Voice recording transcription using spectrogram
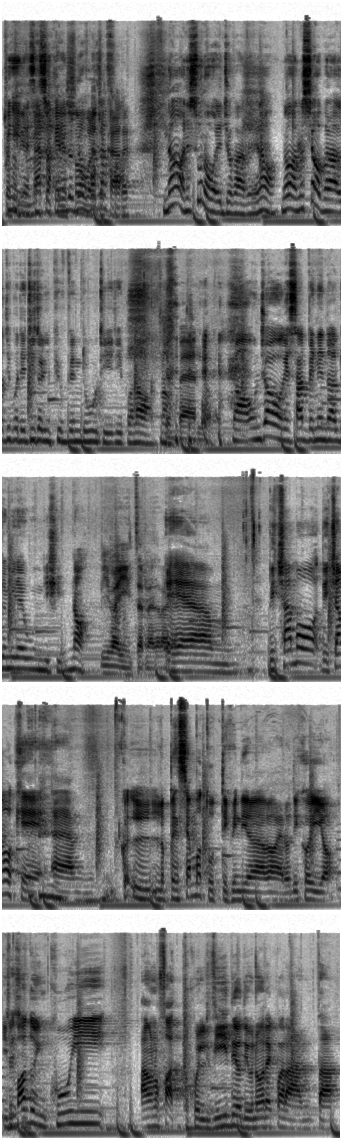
Quindi di nel senso che che ne nessuno dobbiamo vuole parlare giocare. No, nessuno vuole giocare, no. No, non stiamo parlando tipo dei titoli più venduti, tipo no. no. Che bello. No, un gioco che sta vendendo dal 2011, no. Viva internet, ragazzi. Ehm, diciamo, diciamo che ehm, que- lo pensiamo tutti, quindi eh, vabbè, lo dico io. Il Sì, sì. modo in cui hanno fatto quel video di un'ora e 40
